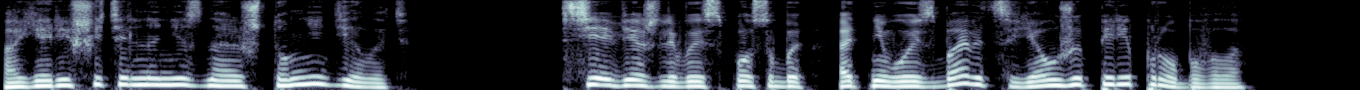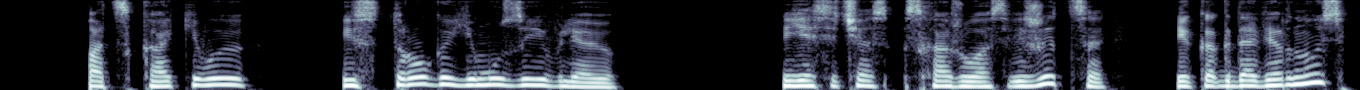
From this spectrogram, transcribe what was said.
а я решительно не знаю, что мне делать. Все вежливые способы от него избавиться я уже перепробовала. Подскакиваю и строго ему заявляю. Я сейчас схожу освежиться, и когда вернусь,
